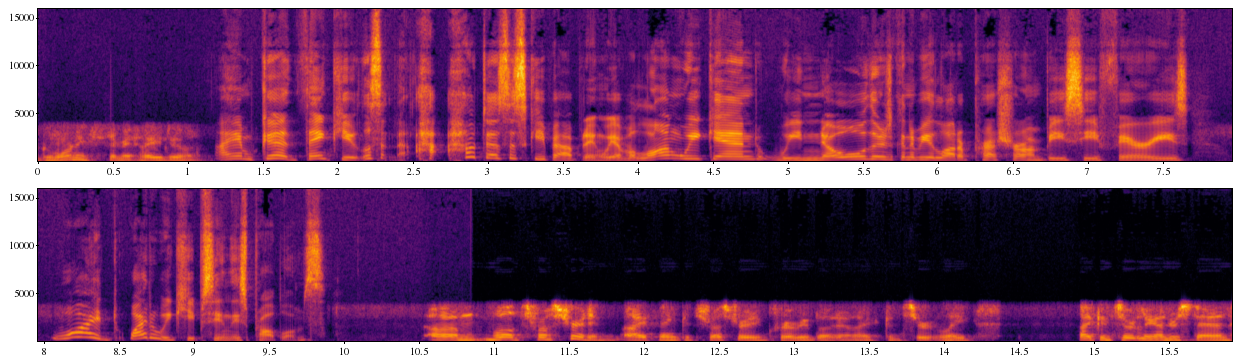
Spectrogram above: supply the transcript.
Good morning, Simi. How are you doing? I am good, thank you. Listen, h- how does this keep happening? We have a long weekend. We know there's going to be a lot of pressure on BC Ferries. Why? Why do we keep seeing these problems? Um, well, it's frustrating. I think it's frustrating for everybody, and I can certainly, I can certainly understand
